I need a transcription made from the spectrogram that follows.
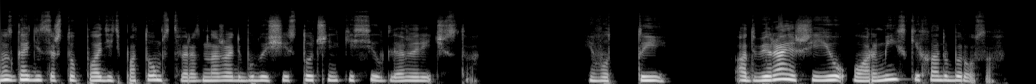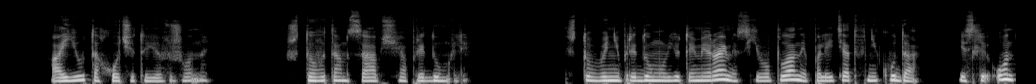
но сгодится, чтобы плодить потомство и размножать будущие источники сил для жречества. И вот ты отбираешь ее у армейских отбросов, а Юта хочет ее в жены. Что вы там сообща придумали? Что бы ни придумал Юта Мирамис, его планы полетят в никуда, если он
